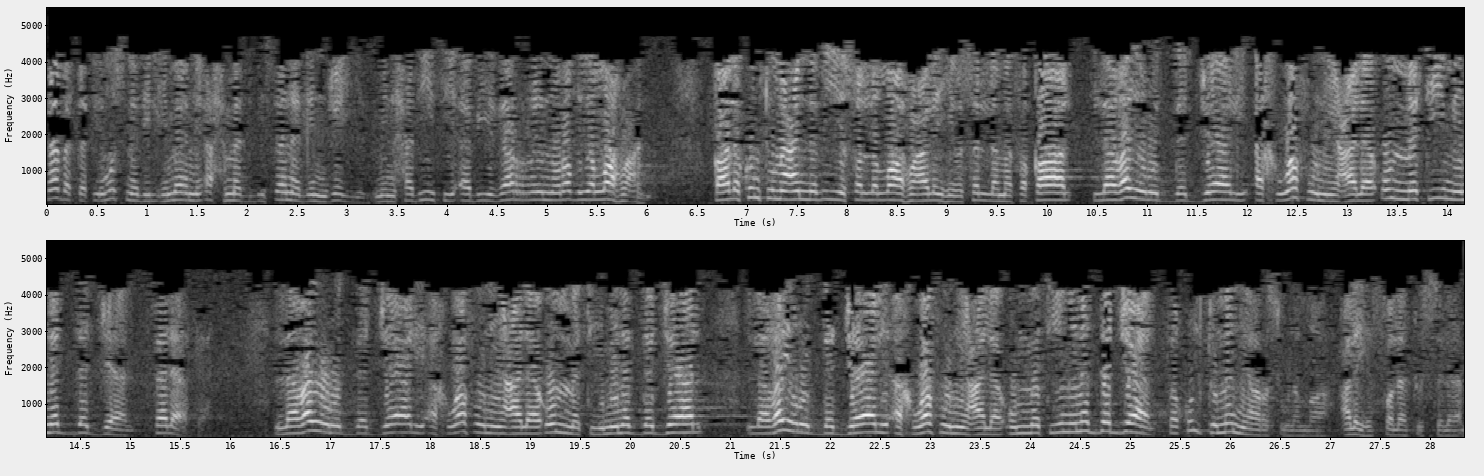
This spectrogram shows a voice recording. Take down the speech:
ثبت في مسند الإمام أحمد بسند جيد من حديث أبي ذر رضي الله عنه. قال كنت مع النبي صلى الله عليه وسلم فقال لغير الدجال أخوفني على أمتي من الدجال ثلاثة. لغير الدجال أخوفني على أمتي من الدجال لغير الدجال أخوفني على أمتي من الدجال. فقلت من يا رسول الله؟ عليه الصلاة والسلام.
